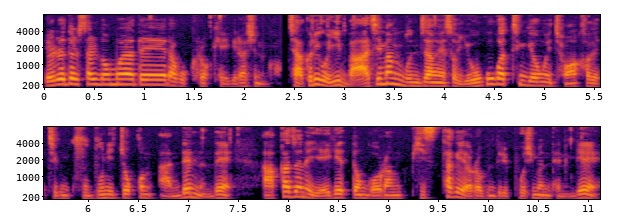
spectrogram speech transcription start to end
18살 넘어야 돼. 라고 그렇게 얘기를 하시는 거. 자, 그리고 이 마지막 문장에서 요거 같은 경우에 정확하게 지금 구분이 조금 안 됐는데 아까 전에 얘기했던 거랑 비슷하게 여러분들이 보시면 되는 게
